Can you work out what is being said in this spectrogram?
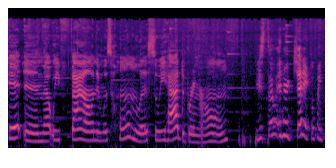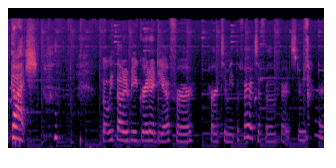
kitten that we found and was homeless, so we had to bring her home. You're so energetic, oh my gosh. but we thought it'd be a great idea for her to meet the ferrets and for the ferrets to meet her.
